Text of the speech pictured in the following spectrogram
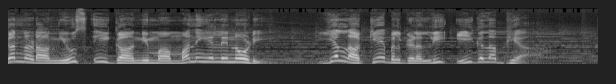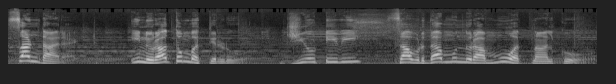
Kannada news ಈಗ ನಿಮ್ಮ ಮನೆಯಲ್ಲೇ ನೋಡಿ. ಎಲ್ಲ ಕೇಬಲ್ಗಳಲ್ಲಿ ಈಗ ಲಭ್ಯ. ಸನ್ ಡೈರೆಕ್ಟ್, ಇನ್ನೂರ ತೊಂಬತ್ತೆರಡು, ಜಿಯೋ ಟಿವಿ, ಸಾವಿರದ ಮುನ್ನೂರ ಮೂವತ್ನಾಲ್ಕು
